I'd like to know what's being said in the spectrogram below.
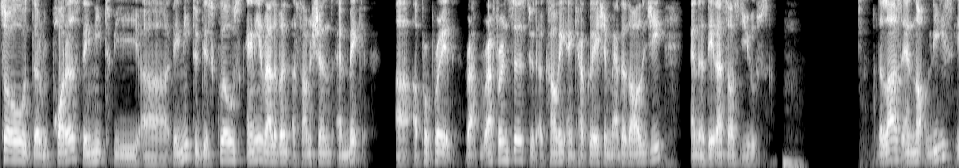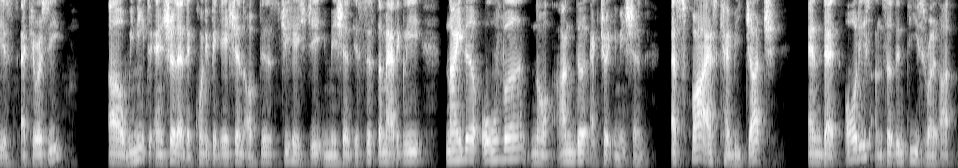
So the reporters, they need to be, uh, they need to disclose any relevant assumptions and make uh, appropriate re references to the accounting and calculation methodology and the data source used. The last and not least is accuracy. Uh, we need to ensure that the quantification of this GHG emission is systematically neither over nor under actual emission as far as can be judged and that all these uncertainties right are,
